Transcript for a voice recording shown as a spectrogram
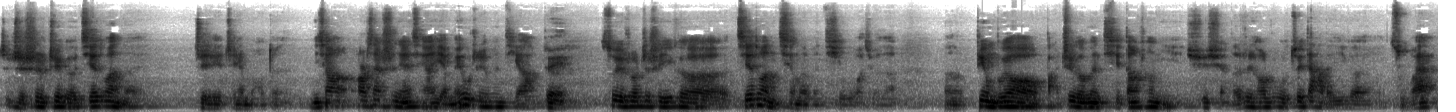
这只是这个阶段的这些这些矛盾。你像二三十年前也没有这些问题啊，对，所以说这是一个阶段性的问题，我觉得，嗯、并不要把这个问题当成你去选择这条路最大的一个阻碍。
